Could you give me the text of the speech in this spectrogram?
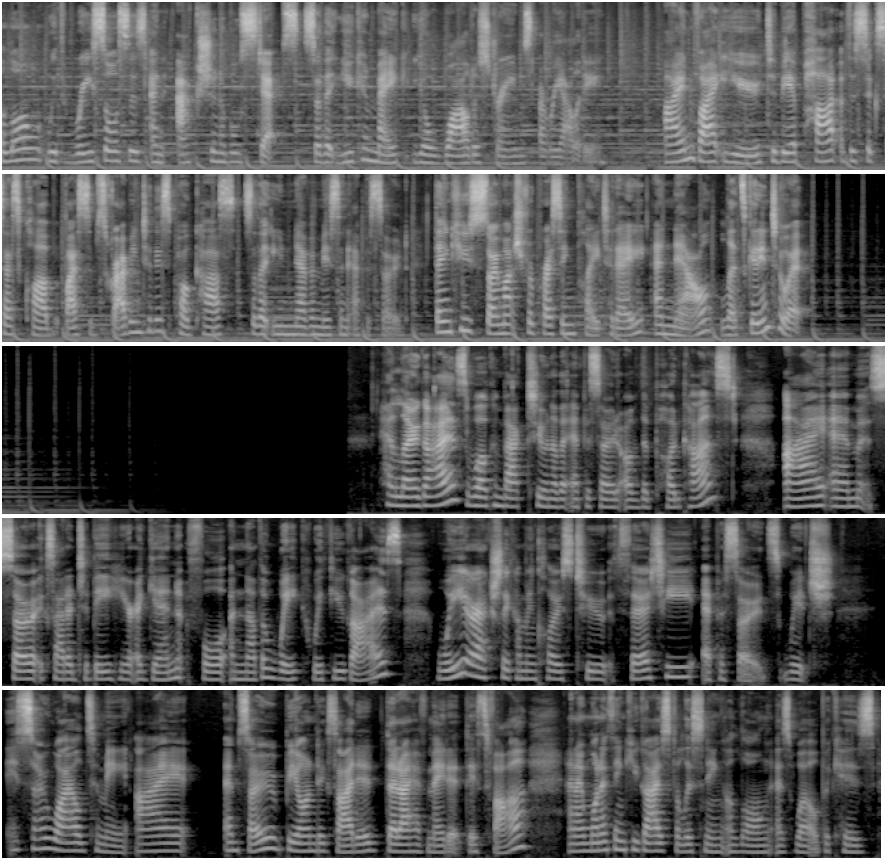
along with resources and actionable steps so that you can make your wildest dreams a reality. I invite you to be a part of the Success Club by subscribing to this podcast so that you never miss an episode. Thank you so much for pressing play today, and now let's get into it. Hello, guys. Welcome back to another episode of the podcast. I am so excited to be here again for another week with you guys. We are actually coming close to 30 episodes, which is so wild to me. I am so beyond excited that I have made it this far. And I want to thank you guys for listening along as well because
